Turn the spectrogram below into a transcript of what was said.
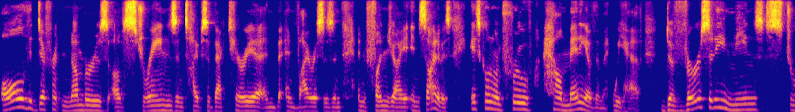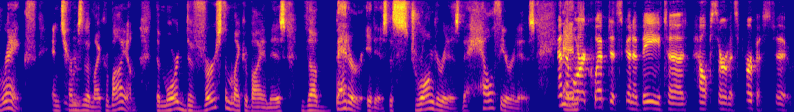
all the different numbers of strains and types of bacteria and, and viruses and, and fungi inside of us. It's going to improve how many of them we have. Diversity means strength in terms mm-hmm. of the microbiome. The more diverse the microbiome is, the better it is, the stronger it is, the healthier it is. And the and, more equipped it's going to be to help serve its purpose, too.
